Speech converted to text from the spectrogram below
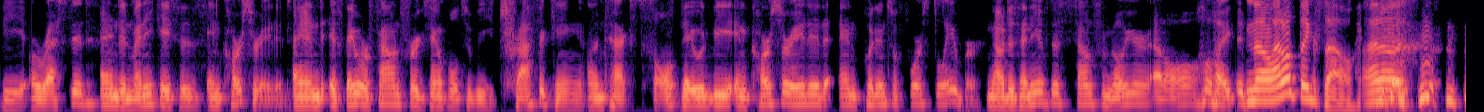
be arrested and in many cases incarcerated. And if they were found, for example, to be trafficking untaxed salt, they would be incarcerated and put into forced labor. Now, does any of this sound familiar at all? like, it's, No, I don't think so. I don't.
